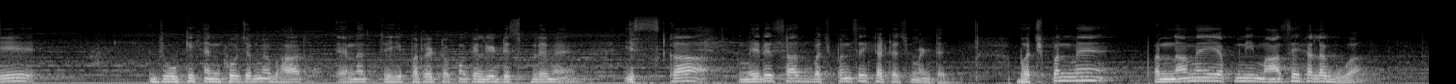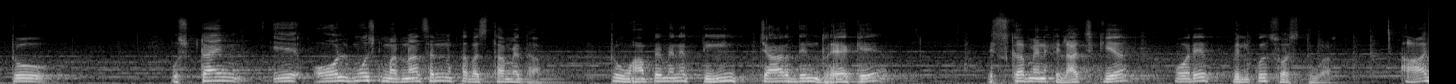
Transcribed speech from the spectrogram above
ये जो कि एनक्लोजर में बाहर रहना चाहिए पर्यटकों के लिए डिस्प्ले में है, इसका मेरे साथ बचपन से ही अटैचमेंट है। बचपन में पन्ना में ये अपनी माँ से अलग हुआ तो उस टाइम ये ऑलमोस्ट मरनासन अवस्था में था। तो वहाँ पे मैंने तीन चार दिन रह के इसका मैंने इलाज किया और ये बिल्कुल स्वस्थ हुआ। आज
